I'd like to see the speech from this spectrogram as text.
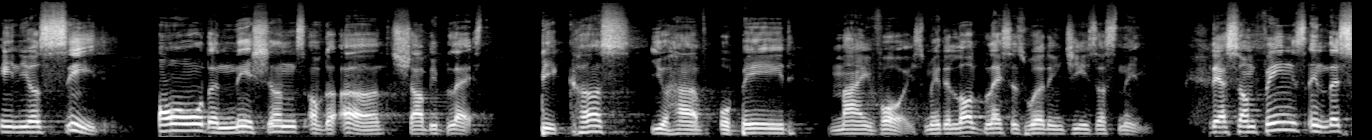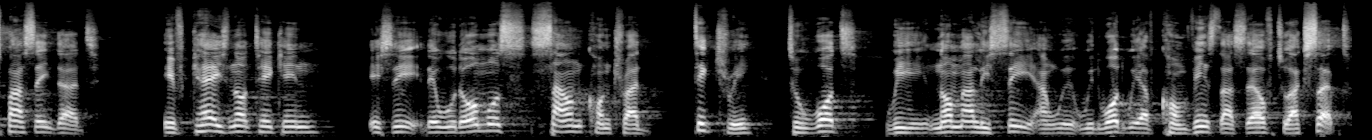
In your seed, all the nations of the earth shall be blessed because you have obeyed my voice. May the Lord bless his word in Jesus' name. There are some things in this passage that if care is not taken, you see, they would almost sound contradictory to what we normally see and we, with what we have convinced ourselves to accept.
